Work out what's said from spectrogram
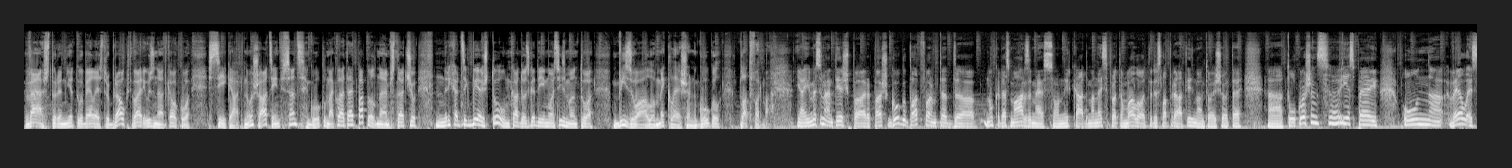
vēsture, un, ja tu vēlies tur braukt, vai arī uzzināt kaut ko sīkāk. Nu, šāds interesants Google meklētāju papildinājums. Taču, Rihards, cik bieži tu un kādos gadījumos izmanto vizuālo meklēšanu Google platformā? Jā, ja mēs runājam tieši par pašu Google platformu, tad, nu, kad esmu ārzemēs un ir kāda man nesaprotama valoda, tad es labprāt izmantoju šo te, uh, tulkošanas iespēju. Un uh, vēl es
